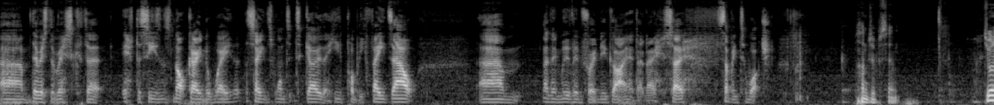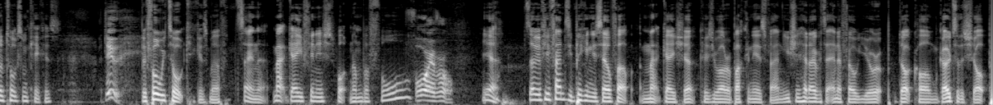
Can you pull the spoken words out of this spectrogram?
Um, there is the risk that if the season's not going the way that the Saints want it to go, that he probably fades out, um, and they move in for a new guy. I don't know. So something to watch. Hundred percent. Do you want to talk some kickers? I do. Before we talk kickers, Murph, saying that Matt Gay finished what number four? Four overall. Yeah. So if you fancy picking yourself up a Matt Gay shirt because you are a Buccaneers fan, you should head over to NFLEurope.com, go to the shop,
